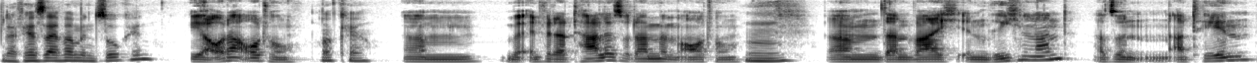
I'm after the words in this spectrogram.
Da fährst du einfach mit dem Zug hin? Ja, oder Auto. Okay. Ähm, entweder Thales oder mit dem Auto. Ähm, dann war ich in Griechenland, also in Athen.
